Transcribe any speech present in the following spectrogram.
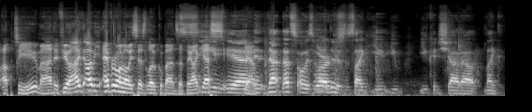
Up to you, man. If you, I, I mean, everyone always says local bands. Everything. I See, guess. Yeah, it- that that's always hard there's- because it's like you you you could shout out like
